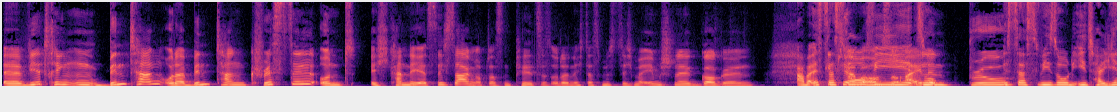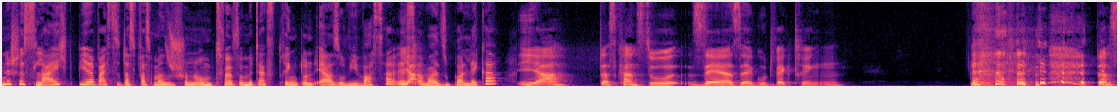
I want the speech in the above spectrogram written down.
Äh, wir trinken Bintang oder Bintang Crystal und ich kann dir jetzt nicht sagen, ob das ein Pilz ist oder nicht. Das müsste ich mal eben schnell goggeln. Aber Es ist das so wie so Island Brew? Ist das wie so ein italienisches Leichtbier? Weißt du, das, was man so schon um 12 Uhr mittags trinkt und eher so wie Wasser ist, Ja. aber super lecker? Ja, das kannst du sehr, sehr gut wegtrinken. das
